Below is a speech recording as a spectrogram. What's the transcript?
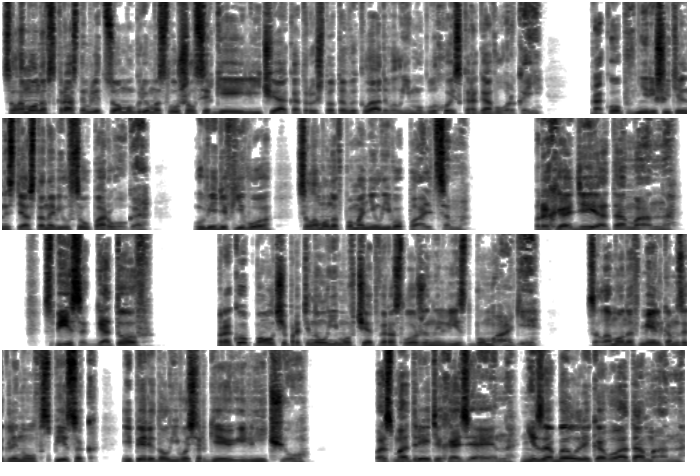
Соломонов с красным лицом угрюмо слушал Сергея Ильича, который что-то выкладывал ему глухой скороговоркой. Прокоп в нерешительности остановился у порога. Увидев его, Соломонов поманил его пальцем. «Проходи, атаман. Список готов?» Прокоп молча протянул ему в четверо сложенный лист бумаги. Соломонов мельком заглянул в список и передал его Сергею Ильичу. «Посмотрите, хозяин, не забыл ли кого атаман?»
